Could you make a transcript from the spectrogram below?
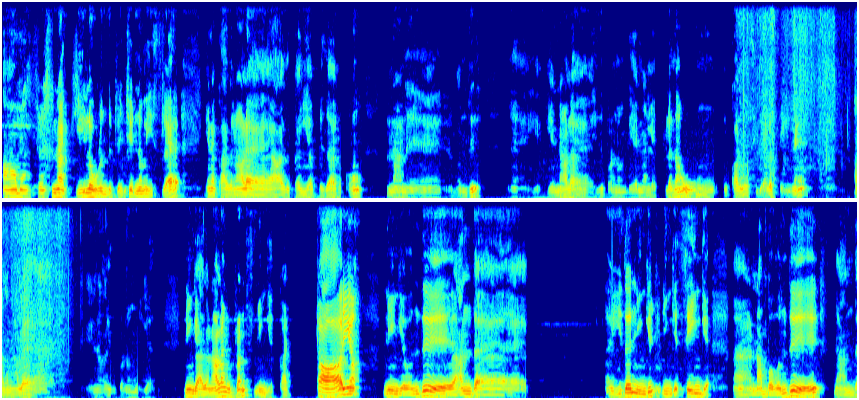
ஆமாங்க ஃப்ரெண்ட்ஸ் நான் கீழே விழுந்துட்டேன் சின்ன வயசில். எனக்கு அதனால் அது கை அப்படி தான் இருக்கும். நான் வந்து என்னால் இது பண்ண முடியாது. நான் லெஃப்டில் தான் முக்கால்வாசி வேலை செய்வேன். அதனால் என்னால் இது பண்ண முடியாது. நீங்கள் அதனால் ஃப்ரெண்ட்ஸ் நீங்கள் கட்டாயம் நீங்கள் வந்து அந்த இதை நீங்கள் நீங்கள் செய்யுங்க நம்ம வந்து அந்த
